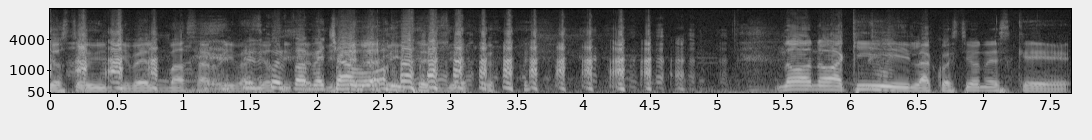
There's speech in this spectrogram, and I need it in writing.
yo estoy un nivel más arriba. yo sí Discúlpame, terminé la chavo. No, no, aquí la cuestión es que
